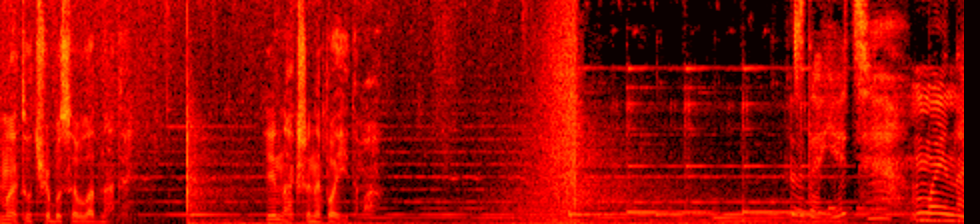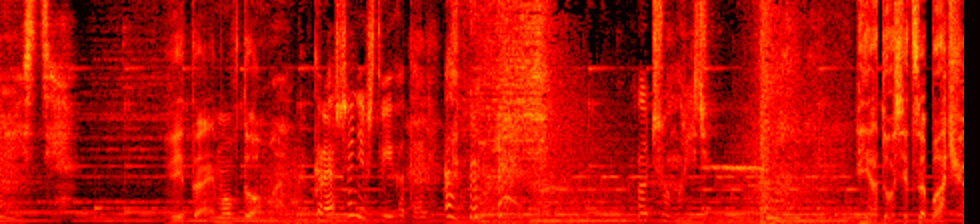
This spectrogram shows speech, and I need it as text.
Ми тут, щоб усе владнати. Інакше не поїдемо. Здається, ми на місці. Вітаємо вдома. Краще, ніж твій готель. У чому річ? Я досі це бачу.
